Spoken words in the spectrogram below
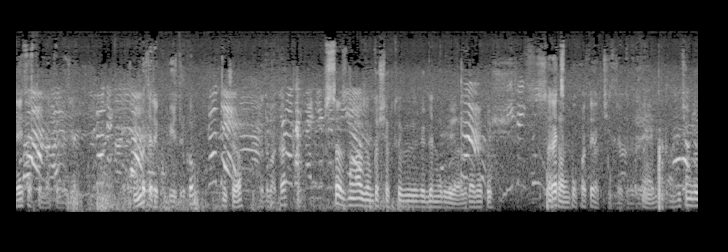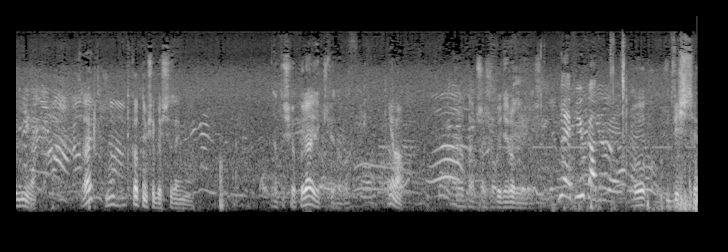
I Ja i co z tym makiem będzie? Baterię kupić drugą? Dlaczego? Do domaka? Wiesz co, znalazłem gościa, który regeneruje, ale tak jakoś... Spłucha, to jak ci zregeneruje? Nie, wyciąga glinę. Tak? No, tylko tym się gościu zajmuje. No to się opylajnik światowa. Nie ma. No tam przecież go nie robią. Nie, piłka druga jest. O, 200...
